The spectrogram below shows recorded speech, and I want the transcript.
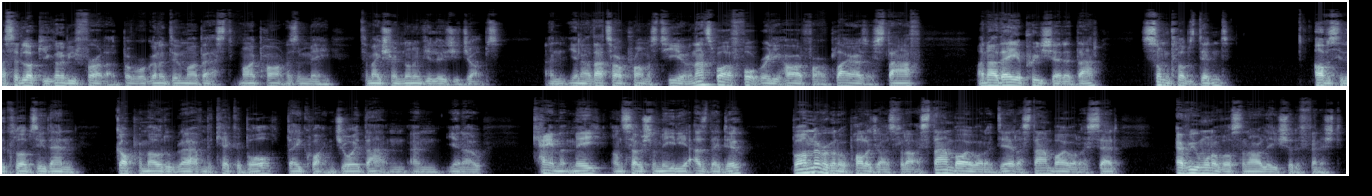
I said, look, you're going to be furloughed, but we're going to do my best, my partners and me, to make sure none of you lose your jobs. And, you know, that's our promise to you. And that's why I fought really hard for our players, our staff. I know they appreciated that. Some clubs didn't. Obviously, the clubs who then got promoted without having to kick a ball, they quite enjoyed that and, and you know, came at me on social media as they do. But I'm never going to apologize for that. I stand by what I did. I stand by what I said. Every one of us in our league should have finished.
